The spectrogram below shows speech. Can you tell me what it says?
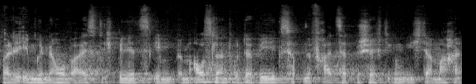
weil du eben genau weißt, ich bin jetzt eben im Ausland unterwegs, habe eine Freizeitbeschäftigung, die ich da mache.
